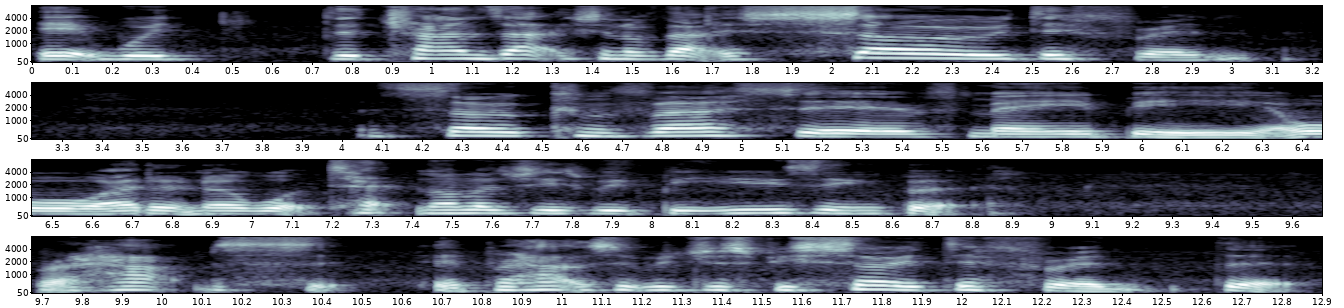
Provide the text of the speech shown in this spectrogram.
it would the transaction of that is so different and so conversive maybe or i don't know what technologies we'd be using but perhaps it perhaps it would just be so different that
